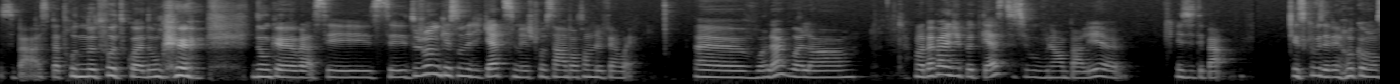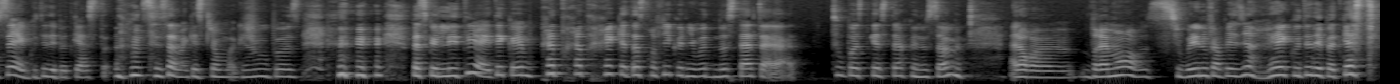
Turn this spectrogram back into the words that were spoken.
c'est, pas, c'est pas trop de notre faute. quoi. Donc, donc voilà, c'est, c'est toujours une question délicate, mais je trouve ça important de le faire. ouais. voilà, voilà. On n'a pas parlé du podcast. Si vous voulez en parler, n'hésitez pas. Est-ce que vous avez recommencé à écouter des podcasts C'est ça ma question, moi, que je vous pose. Parce que l'été a été quand même très, très, très catastrophique au niveau de nos stats à tout podcaster que nous sommes. Alors, euh, vraiment, si vous voulez nous faire plaisir, réécoutez des podcasts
